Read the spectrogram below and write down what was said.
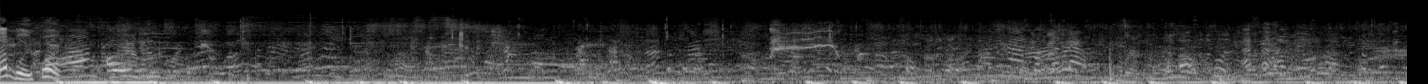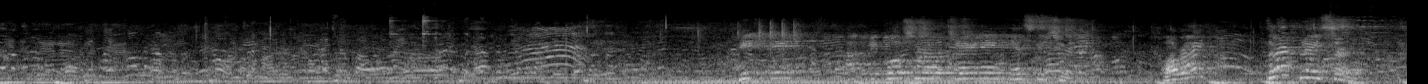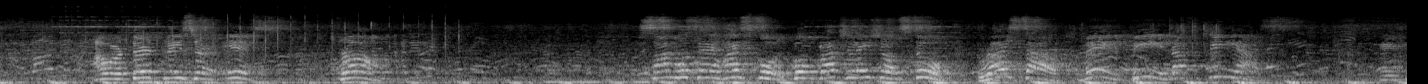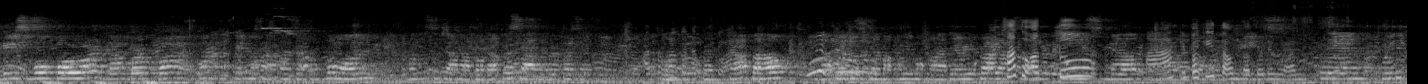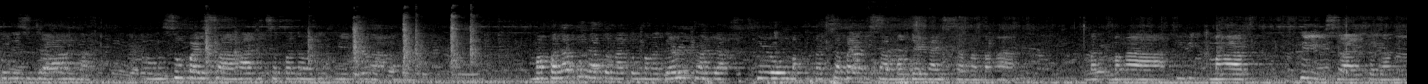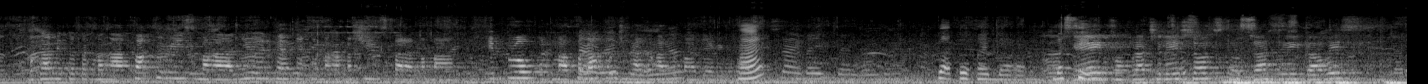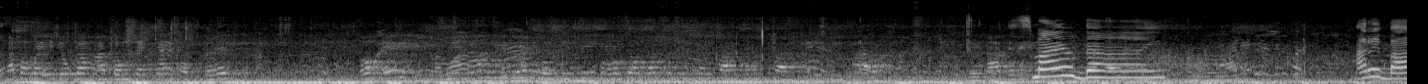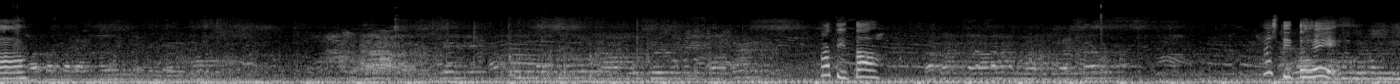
Baboy, pork. DA Agricultural Training Institute. All right, third placer. Our third placer is from San Jose High School. Congratulations to Raisa May B. Lactinias. Okay, please move forward. Number five. Sa mag-isudya nga pagkakasal, represent Davao, pwede sila makuha ng mga dairy products. Kato, milk, Ipakita ang tato ni. Then, pwede ko nga itong super sa hagit sa panahon ni na mapalabo na ito na itong mga dairy products pero magsabay sa modernized na mga mga mga mga things like kanang magamit ito ng mga factories, mga new invented na mga machines para na ma-improve o mapalabo sila ang ating mga dairy Ha? products. Wa ko kay ba. Okay, Basin. congratulations to Ray Gawis. Napabay idugang atong second of third. Okay. Smile die. Are ba? Ha, tita. Has tita he.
